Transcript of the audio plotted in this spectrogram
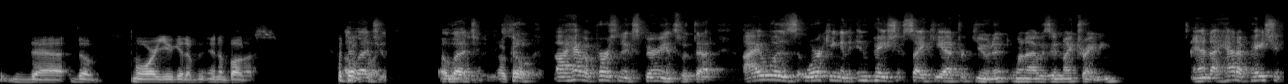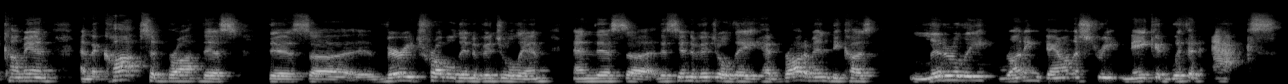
the the more you get a, in a bonus. Allegedly. Allegedly. Okay. So I have a personal experience with that. I was working in an inpatient psychiatric unit when I was in my training, and I had a patient come in, and the cops had brought this this uh, very troubled individual in, and this uh, this individual they had brought him in because literally running down the street naked with an axe.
